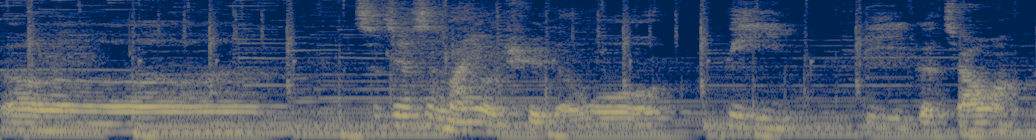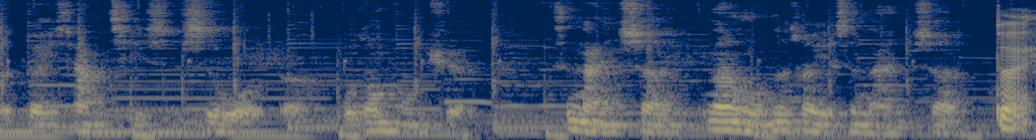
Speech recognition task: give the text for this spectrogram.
呃，这件事蛮有趣的。我第一第一个交往的对象其实是我的国中同学，是男生。那我那时候也是男生，对，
